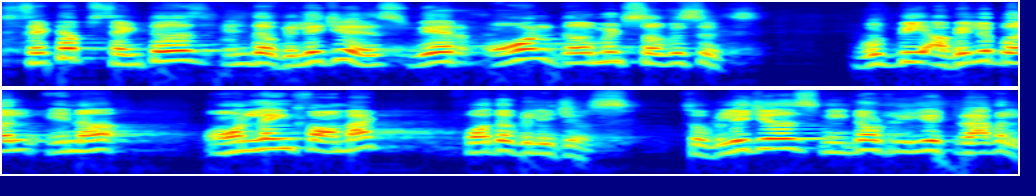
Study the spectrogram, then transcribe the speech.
set up centers in the villages where all government services would be available in a online format for the villagers. So villagers need not really travel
